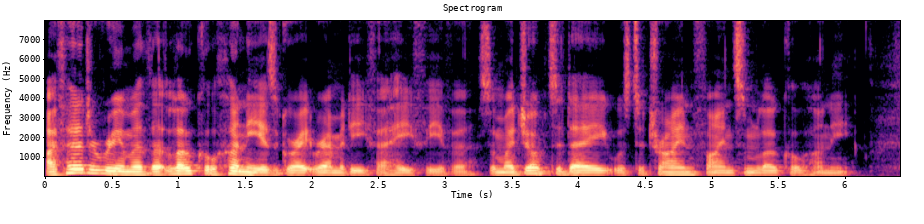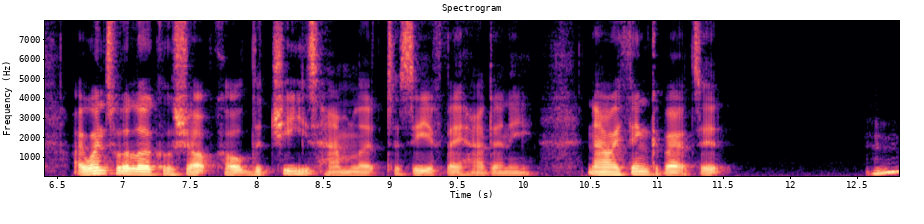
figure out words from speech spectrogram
I've heard a rumour that local honey is a great remedy for hay fever, so my job today was to try and find some local honey. I went to a local shop called the Cheese Hamlet to see if they had any. Now I think about it. Hmm?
